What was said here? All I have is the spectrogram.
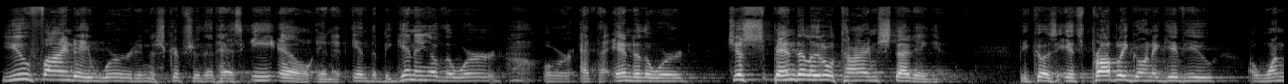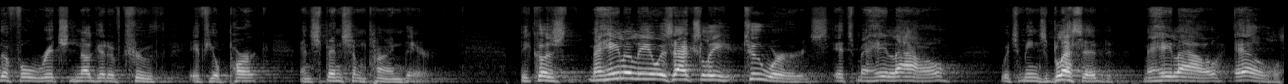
you find a word in the scripture that has EL in it, in the beginning of the word or at the end of the word, just spend a little time studying it because it's probably going to give you a wonderful, rich nugget of truth if you'll park and spend some time there. Because Mahalalel is actually two words. It's Mahalau, which means blessed, Mahalau El,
